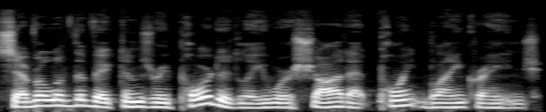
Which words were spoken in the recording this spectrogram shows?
Several of the victims reportedly were shot at point blank range.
